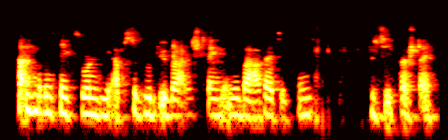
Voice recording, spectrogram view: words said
anderen Regionen, die absolut überanstrengend und überarbeitet sind, durch die versteift.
